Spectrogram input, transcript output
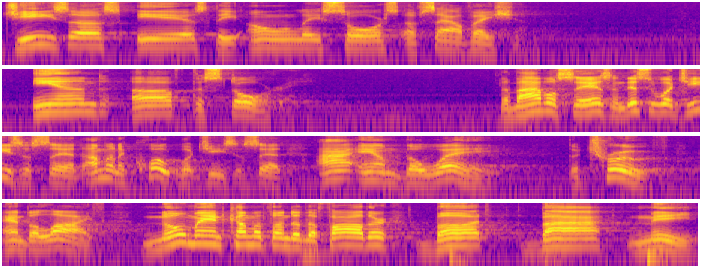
Jesus is the only source of salvation. End of the story. The Bible says, and this is what Jesus said, I'm going to quote what Jesus said I am the way, the truth, and the life. No man cometh unto the Father but by me.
